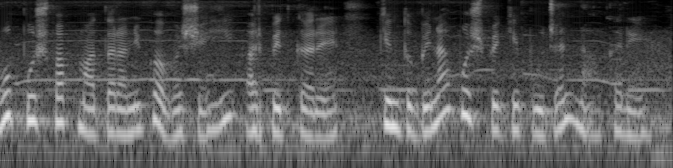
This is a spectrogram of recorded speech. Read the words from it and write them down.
वो पुष्प आप माता रानी को अवश्य ही अर्पित करें। किंतु बिना पुष्प के पूजन ना करें।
